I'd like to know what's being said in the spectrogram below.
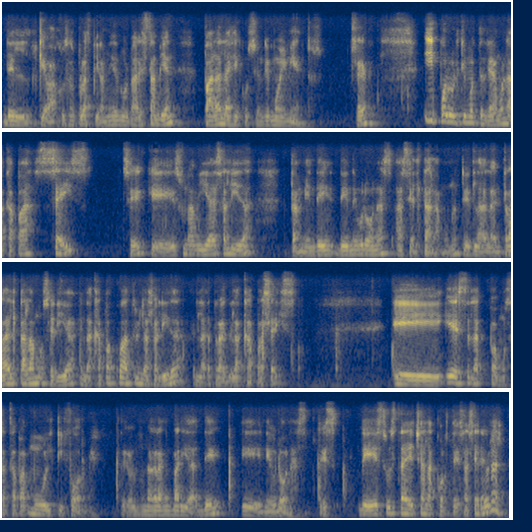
del, que va a cruzar por las pirámides vulvares también para la ejecución de movimientos. Y por último tendríamos la capa 6, que es una vía de salida también de, neuronas hacia el tálamo. Entonces, la, entrada del tálamo sería en la capa 4 y la salida a través de la capa 6. Eh, y esta es la famosa capa multiforme. Tenemos una gran variedad de eh, neuronas. Entonces, de esto está hecha la corteza cerebral.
